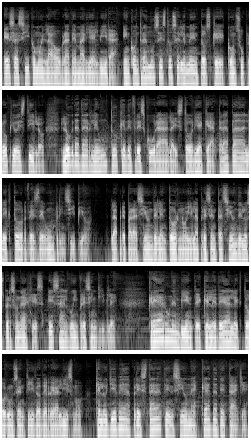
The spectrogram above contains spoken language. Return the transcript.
Es así como en la obra de María Elvira encontramos estos elementos que, con su propio estilo, logra darle un toque de frescura a la historia que atrapa al lector desde un principio. La preparación del entorno y la presentación de los personajes es algo imprescindible. Crear un ambiente que le dé al lector un sentido de realismo, que lo lleve a prestar atención a cada detalle,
